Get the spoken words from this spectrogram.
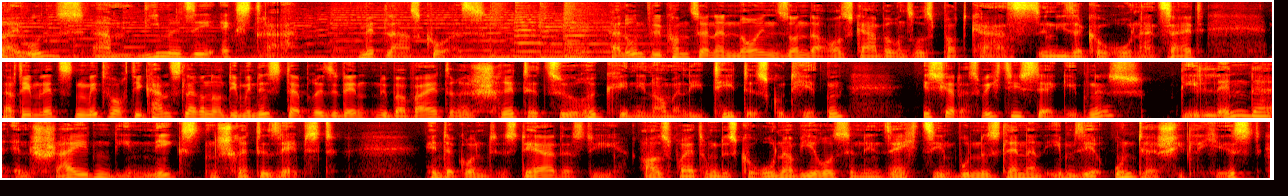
Bei uns am Diemelsee Extra mit Lars Kors. Hallo und willkommen zu einer neuen Sonderausgabe unseres Podcasts in dieser Corona-Zeit. Nachdem letzten Mittwoch die Kanzlerin und die Ministerpräsidenten über weitere Schritte zurück in die Normalität diskutierten, ist ja das wichtigste Ergebnis, die Länder entscheiden die nächsten Schritte selbst. Hintergrund ist der, dass die Ausbreitung des Coronavirus in den 16 Bundesländern eben sehr unterschiedlich ist.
